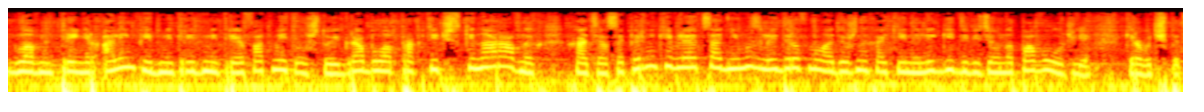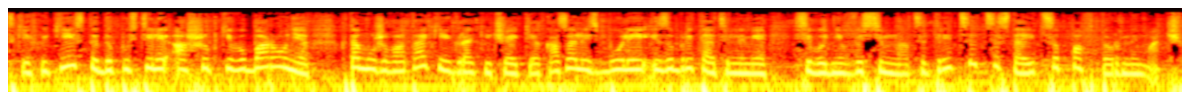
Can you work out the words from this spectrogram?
Главный тренер Олимпии Дмитрий Дмитриев отметил, что игра была практически на равных, хотя соперник является одним из лидеров молодежной хоккейной лиги дивизиона Поволжье. Кирово-Чепецкие хоккеисты допустили ошибки в обороне. К тому же в атаке игроки «Чайки» оказались более изобретательными. Сегодня Сегодня в 18.30 состоится повторный матч.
